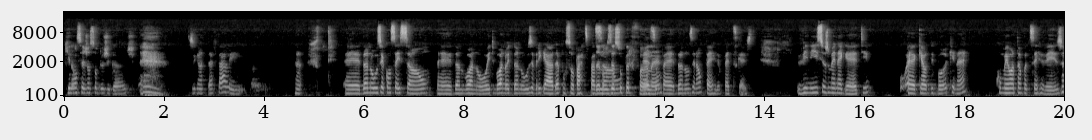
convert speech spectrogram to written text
Que não seja sobre o gigante. o gigante deve estar ali. É, Danúzia Conceição, é, dando boa noite. Boa noite, Danúzia. Obrigada por sua participação. Danúzia é super fã, é, né? Super, Danúzia não perde o Petscast. Vinícius Meneghetti, é, que é o de Buck, né? Comeu uma tampa de cerveja.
